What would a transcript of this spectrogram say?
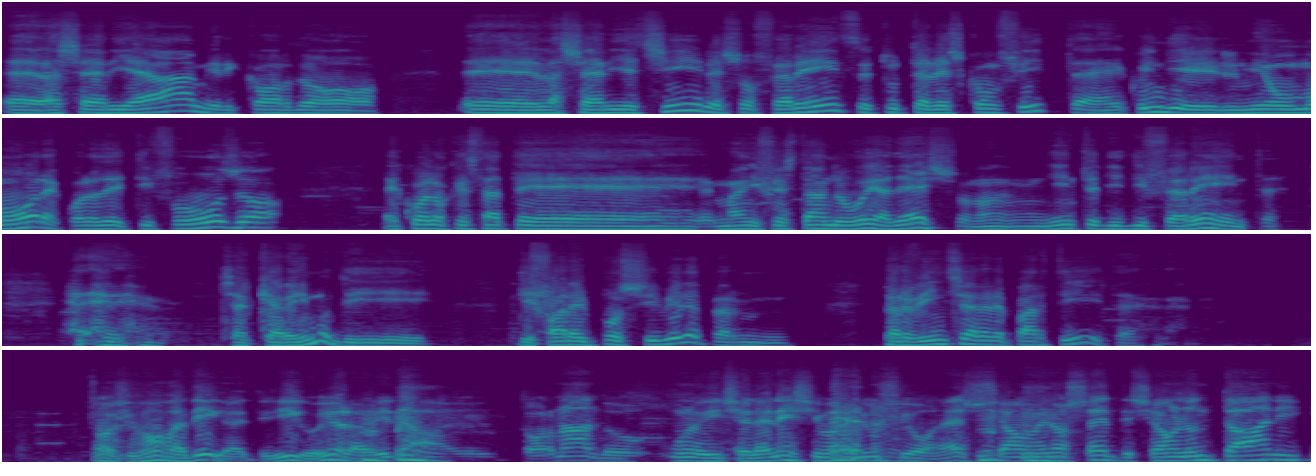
eh, la Serie A, mi ricordo eh, la Serie C, le sofferenze, tutte le sconfitte. Quindi il mio umore, quello del tifoso, è quello che state manifestando voi adesso, non, niente di differente. Eh, cercheremo di, di, fare il possibile per, per vincere le partite. No, si fa fatica, ti dico, io la verità, tornando, uno dice l'ennesima delusione, adesso siamo meno 7, siamo lontani,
